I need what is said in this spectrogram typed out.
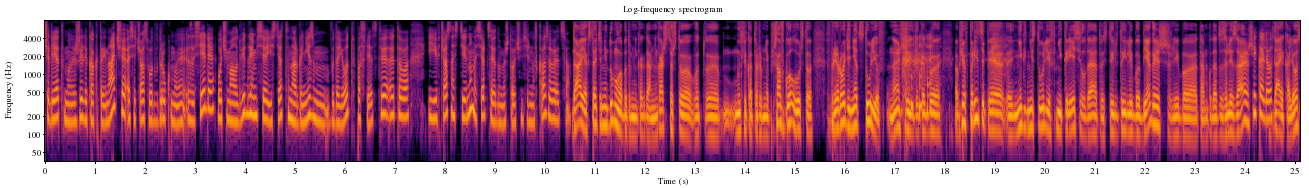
тысячи лет мы жили как-то иначе, а сейчас вот вдруг мы засели, очень мало двигаемся, естественно, организм выдает последствия этого, и в частности, ну, на сердце, я думаю, что очень сильно сказывается. Да, я, кстати, не думал об этом никогда. Мне кажется, что вот э, мысль, которая мне пришла в голову, что в природе нет стульев, знаешь, как бы вообще, в принципе, э, ни, ни стульев, ни кресел, да, то есть ты, ты либо бегаешь, либо там куда-то залезаешь. И колес. Да, и колес,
